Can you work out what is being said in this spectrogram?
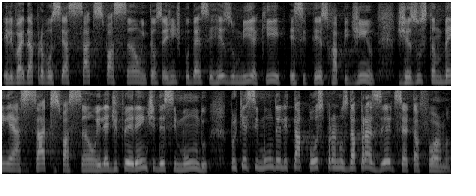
Ele vai dar para você a satisfação. Então, se a gente pudesse resumir aqui esse texto rapidinho, Jesus também é a satisfação. Ele é diferente desse mundo, porque esse mundo ele está posto para nos dar prazer de certa forma.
